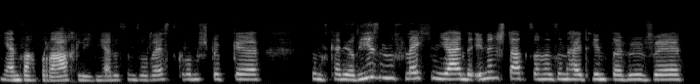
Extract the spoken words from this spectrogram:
die einfach brach liegen. Ja, das sind so Restgrundstücke, sind keine Riesenflächen ja in der Innenstadt, sondern sind halt Hinterhöfe,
